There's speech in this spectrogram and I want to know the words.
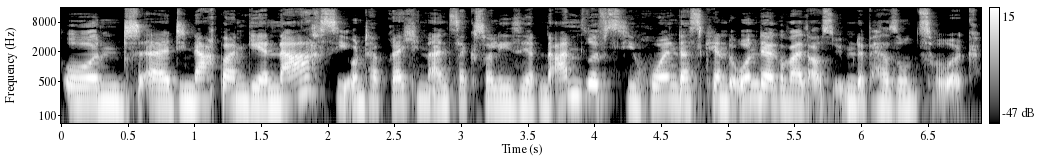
Und äh, die Nachbarn gehen nach, sie unterbrechen einen sexualisierten Angriff, sie holen das Kind und der gewaltausübende Person zurück.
